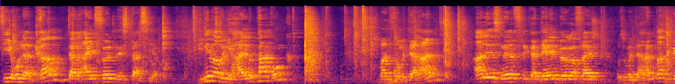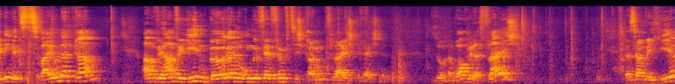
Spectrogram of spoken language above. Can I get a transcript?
400 Gramm, dann ein Viertel ist das hier. Wir nehmen aber die halbe Packung, ich mache es nur mit der Hand, alles, ne, Frikadellen, Burgerfleisch, muss man mit der Hand machen. Wir nehmen jetzt 200 Gramm, aber wir haben für jeden Burger nur ungefähr 50 Gramm Fleisch gerechnet. So, dann brauchen wir das Fleisch, das haben wir hier.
